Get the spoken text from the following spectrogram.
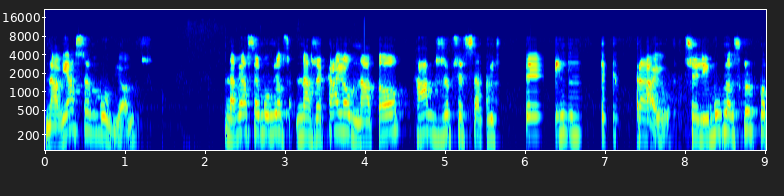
Nawiasem mówiąc, nawiasem mówiąc, narzekają na to także przedstawiciele innych krajów. Czyli mówiąc krótko,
